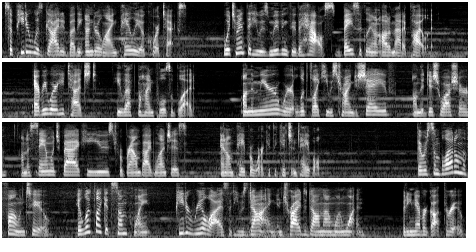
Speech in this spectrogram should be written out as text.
So Peter was guided by the underlying paleocortex, which meant that he was moving through the house basically on automatic pilot. Everywhere he touched, he left behind pools of blood. On the mirror where it looked like he was trying to shave, on the dishwasher, on a sandwich bag he used for brown bag lunches, and on paperwork at the kitchen table. There was some blood on the phone, too. It looked like at some point, Peter realized that he was dying and tried to dial 911, but he never got through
